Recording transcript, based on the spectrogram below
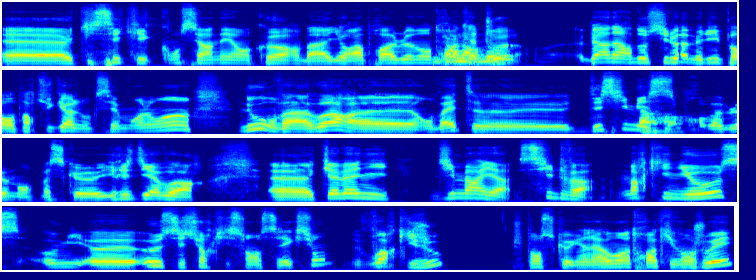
Euh, qui c'est qui est concerné encore? Bah, il y aura probablement trois quatre joueurs. Bernardo Silva, mais lui il part au Portugal, donc c'est moins loin. Nous, on va avoir, euh, on va être euh, décimés probablement, parce qu'il risque d'y avoir euh, Cavani, Di Maria, Silva, Marquinhos. eux, c'est sûr qu'ils sont en sélection, voire qu'ils jouent. Je pense qu'il y en a au moins trois qui vont jouer.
